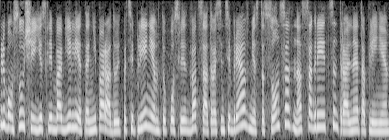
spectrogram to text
В любом случае, если бабье лето не порадует потеплением, то после 20 сентября вместо солнца нас согреет центральное отопление.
